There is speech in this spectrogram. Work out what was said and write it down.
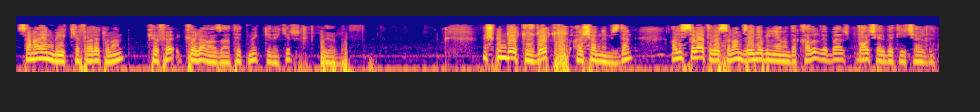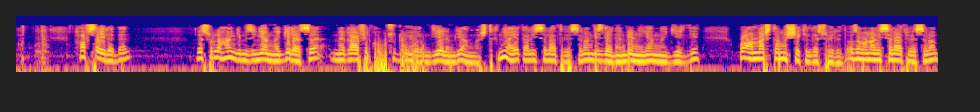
Sana en büyük kefaret olan köfe, köle azat etmek gerekir buyurdu. 3404 Ayşe annemizden Aleyhisselatü Vesselam Zeynep'in yanında kalır ve bal şerbeti içerdi. Hafsa ile ben Resulullah hangimizin yanına girerse megafir kokusu duyuyorum diyelim diye anlaştık. Nihayet aleyhissalatü vesselam bizlerden birinin yanına girdi. O anlaştığımız şekilde söyledi. O zaman aleyhissalatü vesselam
